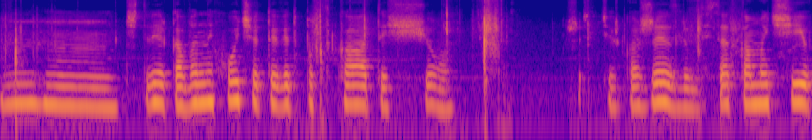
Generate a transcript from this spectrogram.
Угу. Четвірка, ви не хочете відпускати що? Шестірка жезлів, десятка мечів.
